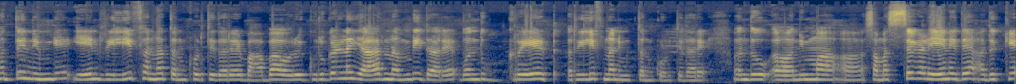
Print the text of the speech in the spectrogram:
ಮತ್ತು ನಿಮಗೆ ಏನು ರಿಲೀಫನ್ನು ತಂದುಕೊಡ್ತಿದ್ದಾರೆ? ಬಾಬಾ ಅವರು ಗುರುಗಳನ್ನ ಯಾರು ನಂಬಿದ್ದಾರೆ? ಒಂದು ಗ್ರೇಟ್ ರಿಲೀಫ್ನ ನಿಮ್ಗೆ ತಂದುಕೊಡ್ತಿದ್ದಾರೆ. ಒಂದು ನಿಮ್ಮ ಸಮಸ್ಯೆಗಳೇನಿದೆ ಅದಕ್ಕೆ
